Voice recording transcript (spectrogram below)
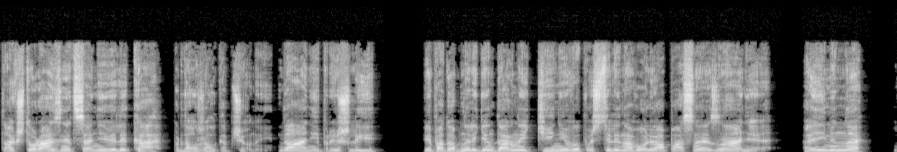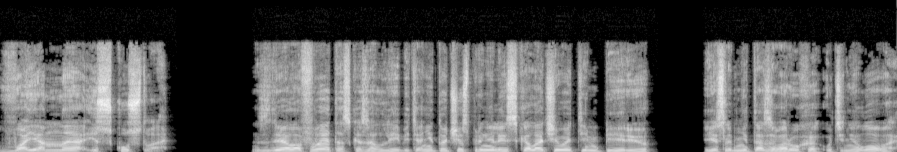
«Так что разница невелика», — продолжал Копченый. «Да, они пришли. И, подобно легендарной Кине, выпустили на волю опасное знание, а именно военное искусство». «Сделав это, — сказал лебедь, — они тотчас принялись сколачивать империю, если бы не та заваруха у Тенелова,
